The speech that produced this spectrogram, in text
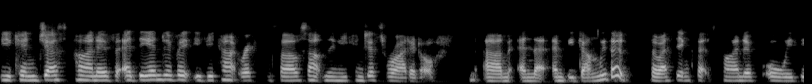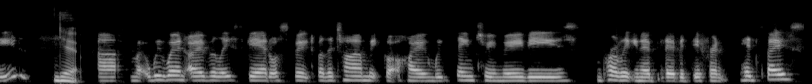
you can just kind of, at the end of it, if you can't reconcile something, you can just write it off um, and that and be done with it. So I think that's kind of all we did. Yeah. Um, we weren't overly scared or spooked. By the time we got home, we'd seen two movies, probably in a bit of a different headspace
